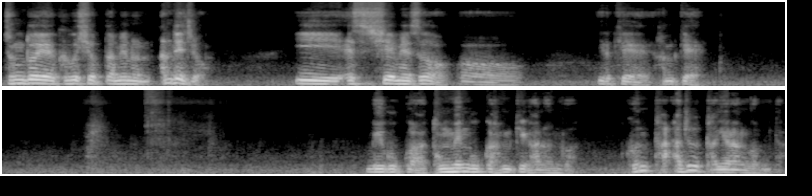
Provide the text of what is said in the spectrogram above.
정도의 그것이 없다면 안 되죠. 이 SCM에서 어 이렇게 함께 미국과 동맹국과 함께 가는 것 그건 다 아주 당연한 겁니다.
